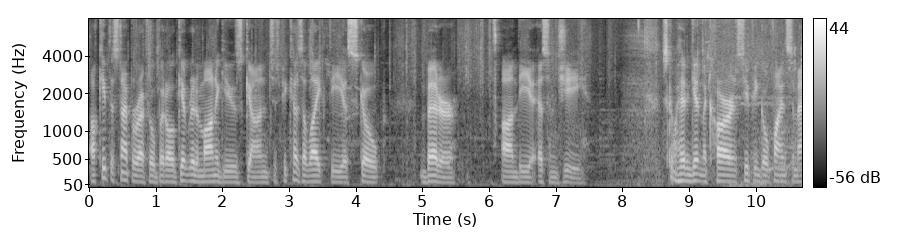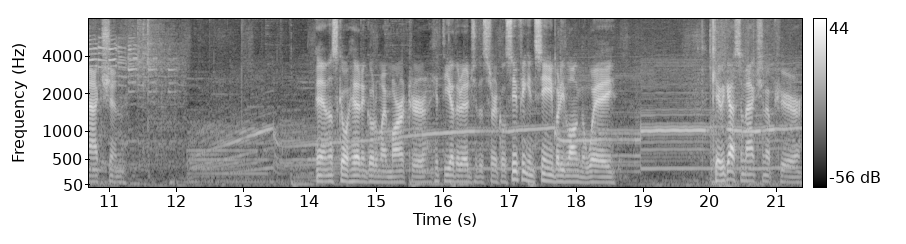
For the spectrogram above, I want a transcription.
I'll keep the sniper rifle, but I'll get rid of Montague's gun just because I like the uh, scope better on the SMG. Let's go ahead and get in the car and see if we can go find some action. And let's go ahead and go to my marker, hit the other edge of the circle, see if we can see anybody along the way. Okay, we got some action up here.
